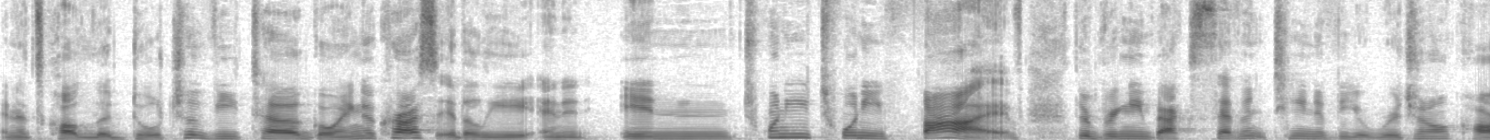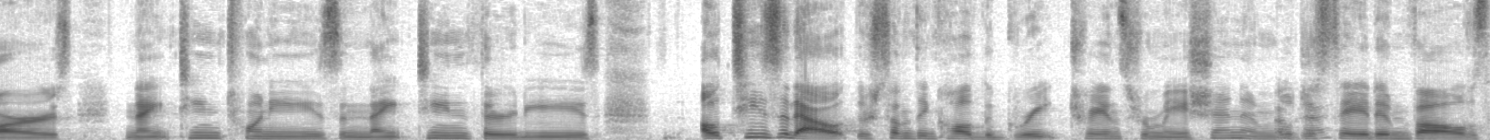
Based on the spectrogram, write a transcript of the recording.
and it's called La Dolce Vita, going across Italy, and in, in 2025, they're bringing back 17 of the original cars, 1920s and 1930s. I'll tease it out. There's something called the Great Transformation, and we'll okay. just say it involves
